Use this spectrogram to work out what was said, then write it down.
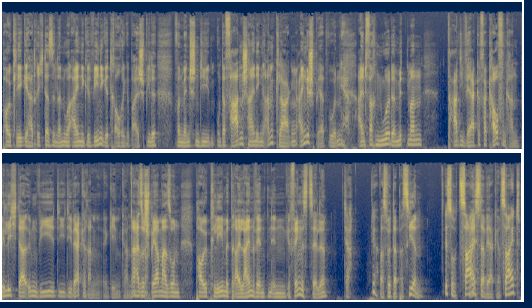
Paul Klee, Gerhard Richter sind da nur einige wenige traurige Beispiele von Menschen, die unter fadenscheinigen Anklagen eingesperrt wurden, Ja. einfach nur, damit man da die Werke verkaufen kann, billig da irgendwie die, die Werke rangehen kann. Ne? Also sperr mal so ein Paul Klee mit drei Leinwänden in Gefängniszelle. Tja, Ja. was wird da passieren? Ist so. Zeit, Meisterwerke. Zeit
